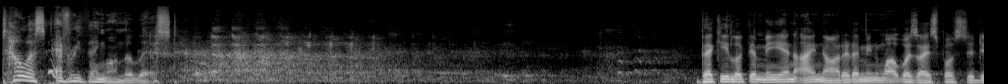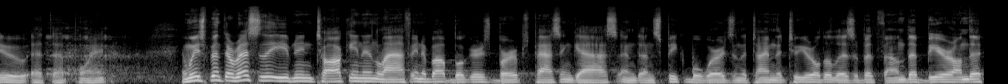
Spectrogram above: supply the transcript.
tell us everything on the list. Becky looked at me and I nodded. I mean, what was I supposed to do at that point? And we spent the rest of the evening talking and laughing about boogers, burps, passing gas, and unspeakable words, and the time that two year old Elizabeth found the beer on the,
